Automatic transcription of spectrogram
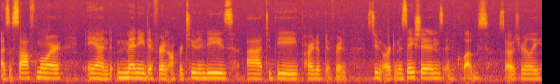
as a sophomore, and many different opportunities uh, to be part of different student organizations and clubs. So I was really,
